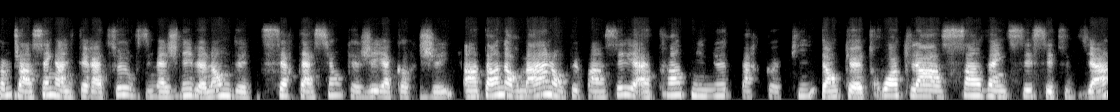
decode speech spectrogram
comme j'enseigne en littérature, vous imaginez le nombre de dissertations que j'ai à corriger. En temps normal, on peut penser à 30 minutes par copie. Donc, euh, trois classes, 126 étudiants.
